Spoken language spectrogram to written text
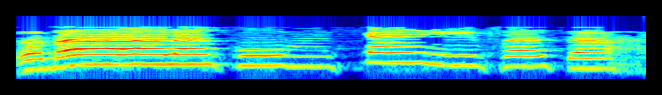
فَمَا لَكُمْ كَيْفَ تَحْكُمُونَ؟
